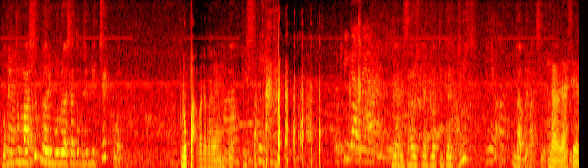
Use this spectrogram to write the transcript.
begitu masuk 2021 ke dicek waduh lupa pada pada nggak bisa Tertinggal ya. yang seharusnya 2-3 jus nggak berhasil nggak berhasil.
